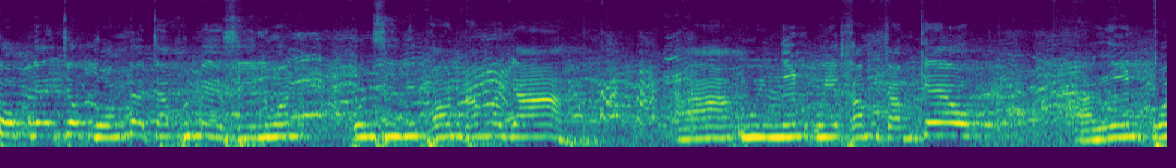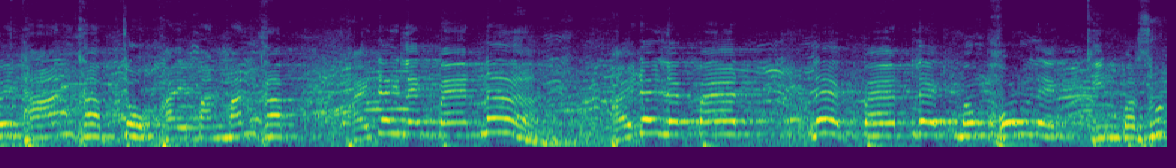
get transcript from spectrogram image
จกใหญ่จกหลวงเด้อจากคุณแม่สีนวลคุณสิริพรธรรมยาอ่าอุยเงินอุยคำกำแก้วอ่าเงินปวยฐานครับจกไผ่มันมันครับไผ่ได้เลขแปดเนอะไผ่ได้เลขแปดเลขแปดเลขมงคลเลขกินบะสุด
